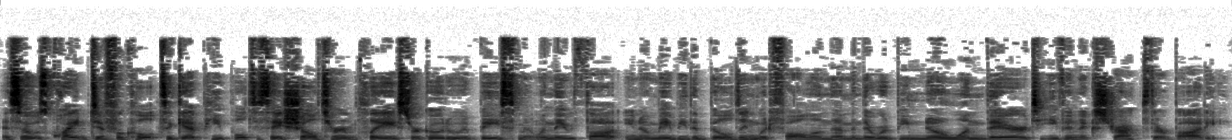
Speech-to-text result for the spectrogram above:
And so it was quite difficult to get people to say shelter in place or go to a basement when they thought, you know, maybe the building would fall on them and there would be no one there to even extract their body.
